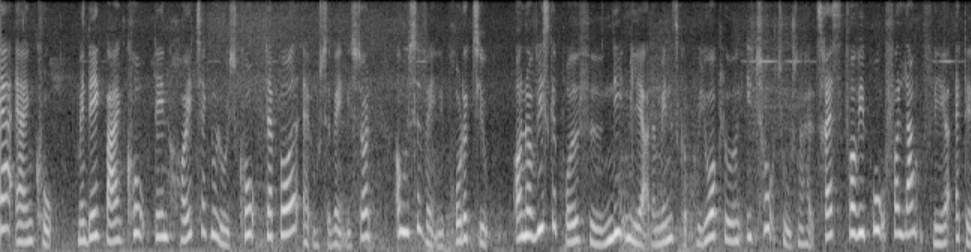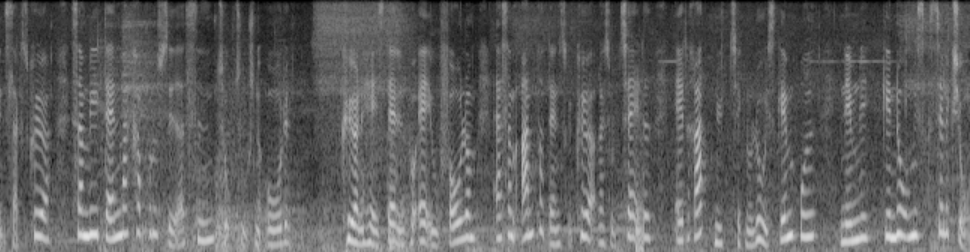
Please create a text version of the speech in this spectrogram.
Her er en ko, men det er ikke bare en ko, det er en højteknologisk ko, der både er usædvanligt sund og usædvanligt produktiv. Og når vi skal brødføde 9 milliarder mennesker på jordkloden i 2050, får vi brug for langt flere af den slags køer, som vi i Danmark har produceret siden 2008. Køerne her i stallen på AU Forlum er som andre danske køer resultatet af et ret nyt teknologisk gennembrud, nemlig genomisk selektion.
